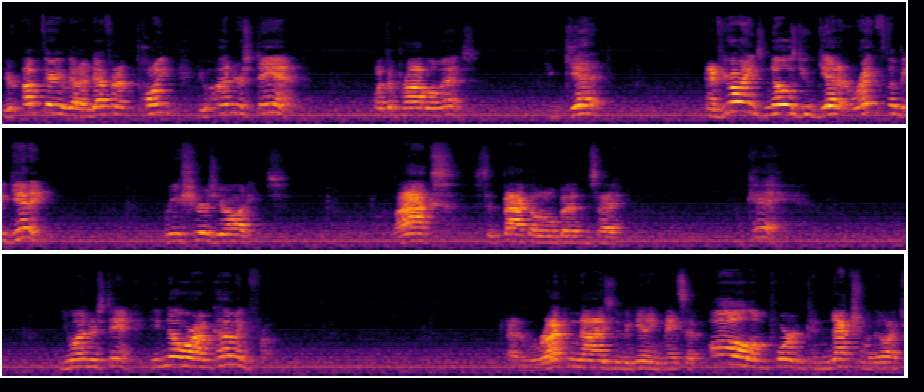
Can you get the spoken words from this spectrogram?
You're up there, you've got a definite point, you understand what the problem is. You get it. And if your audience knows you get it right from the beginning, reassures your audience. Relax, sit back a little bit and say, okay, you understand. You know where I'm coming from. And recognizing the beginning makes an all important connection with the audience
